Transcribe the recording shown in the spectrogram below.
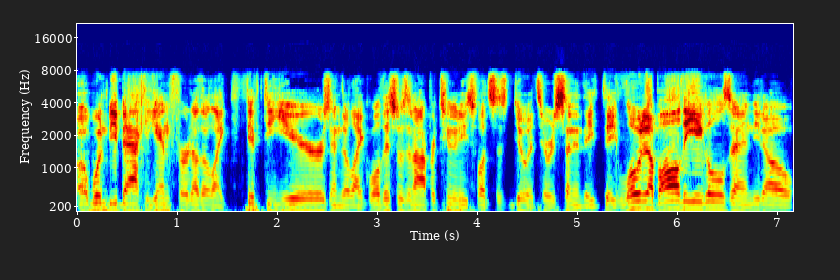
uh, wouldn't be back again for another like 50 years, and they're like, well, this was an opportunity, so let's just do it. So we're sending they they loaded up all the Eagles and you know,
